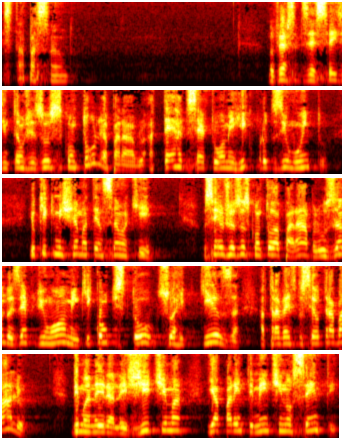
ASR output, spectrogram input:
está passando. No verso 16, então Jesus contou-lhe a parábola. A terra de certo homem rico produziu muito. E o que, que me chama a atenção aqui? O Senhor Jesus contou a parábola usando o exemplo de um homem que conquistou sua riqueza através do seu trabalho, de maneira legítima e aparentemente inocente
